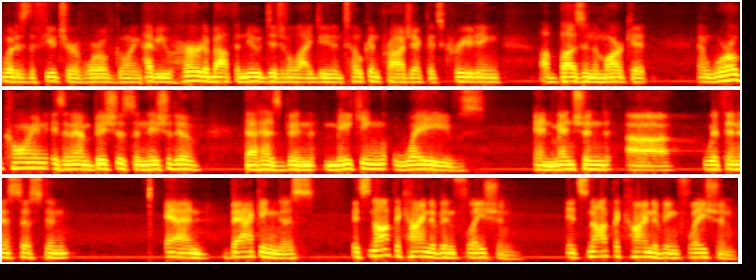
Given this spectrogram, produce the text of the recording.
What is the future of WorldCoin? Have you heard about the new digital ID and token project that's creating a buzz in the market? And WorldCoin is an ambitious initiative that has been making waves and mentioned uh, within Assistant and backing this. It's not the kind of inflation. It's not the kind of inflation,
